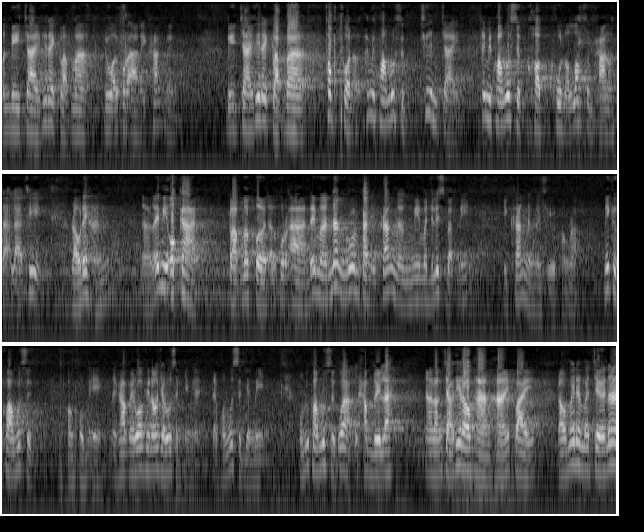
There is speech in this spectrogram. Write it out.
มันดีใจที่ได้กลับมาดูอัลกุรอานอีกครั้งหนึ่งดีใจที่ได้กลับมาทบทวนให้มีความรู้สึกชื่นใจ ให้มีความรู้สึกขอบคุณอัลลอฮ์สุบฮานาแต่ละที่เราได้หันได้มีโอกาส กลับมาเปิดอัลกุรอานได้มานั่งร่วมกันอีกครั้งหนึ่ง มีมัจลิสแบบนี้อีกครั้งหนึ่งในชีวิตของเรา นี่คือความรู้สึกของผมเองนะครับไม่รู้ว่าพี่น้องจะรู้สึกยังไง แต่ผมรู้สึกอย่างนี้ ผมมีความรู้สึกว่าทำโดยละหลังจากที่เราห่างหายไป เราไม่ได้มาเจอหน้า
